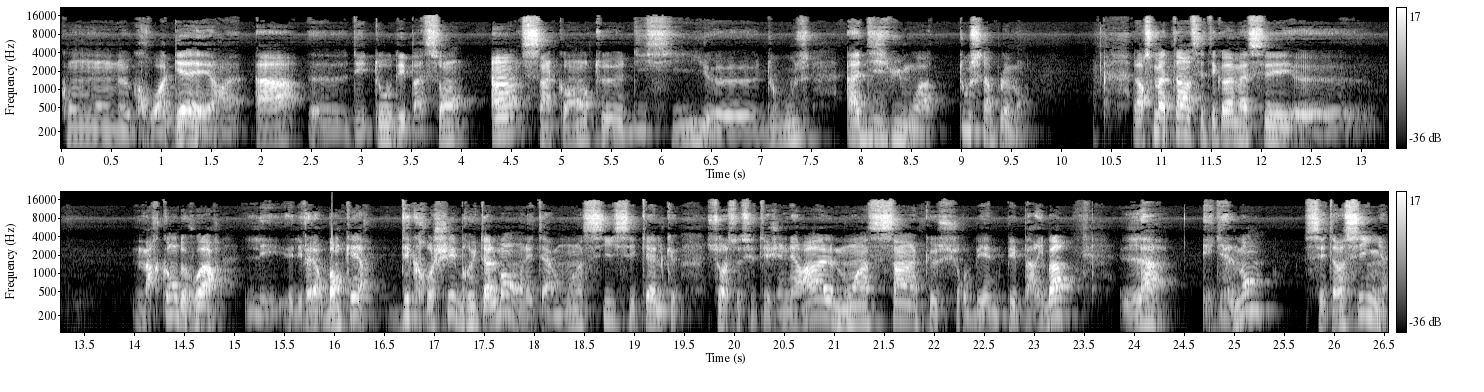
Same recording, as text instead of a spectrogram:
qu'on ne croit guère à euh, des taux dépassant 1,50 d'ici 12 à 18 mois, tout simplement. Alors ce matin, c'était quand même assez marquant de voir les, valeurs bancaires décroché brutalement. On était à moins 6 et quelques sur la Société Générale, moins 5 sur BNP Paribas. Là également, c'est un signe.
